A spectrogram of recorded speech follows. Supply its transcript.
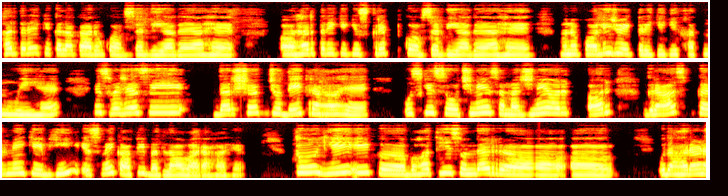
हर तरह के कलाकारों को अवसर दिया गया है और हर तरीके की स्क्रिप्ट को अवसर दिया गया है। मोनोपोली जो एक तरीके की खत्म हुई है, इस वजह से दर्शक जो देख रहा है, उसके सोचने, समझने और और ग्रास्प करने के भी इसमें काफ़ी बदलाव आ रहा है। तो ये एक बहुत ही सुंदर उदाहरण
